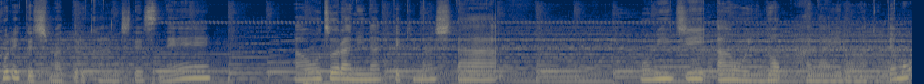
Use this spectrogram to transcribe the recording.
取れてしまってる感じですね。青空になってきました。もみじ葵の花色がとても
